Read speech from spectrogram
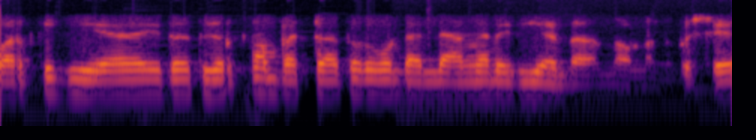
വർക്ക് ചെയ്യാതെ തീർക്കാൻ പറ്റാത്തത് കൊണ്ടല്ല അങ്ങനെ ചെയ്യേണ്ടതെന്നുള്ളത് പക്ഷേ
